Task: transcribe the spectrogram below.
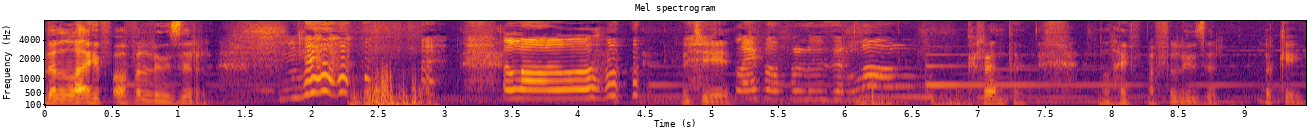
The Life of a Loser. lol Lucu ya? life of a loser lol Keren tuh. Life of a Loser. Oke.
